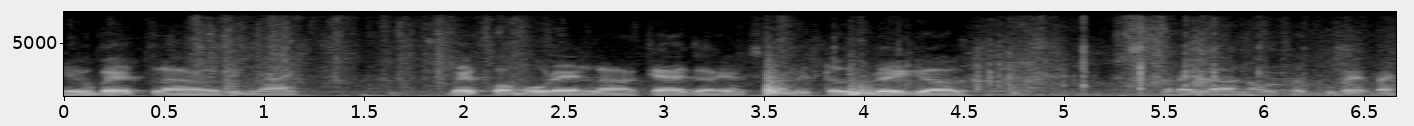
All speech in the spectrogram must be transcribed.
hiệu bếp là Rinnai bếp có model là KGM64DG và đây là nội thất của bếp đây.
